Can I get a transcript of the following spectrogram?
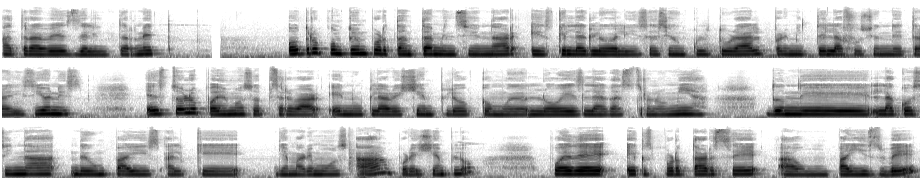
a través del Internet. Otro punto importante a mencionar es que la globalización cultural permite la fusión de tradiciones. Esto lo podemos observar en un claro ejemplo como lo es la gastronomía, donde la cocina de un país al que llamaremos A, por ejemplo, puede exportarse a un país B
